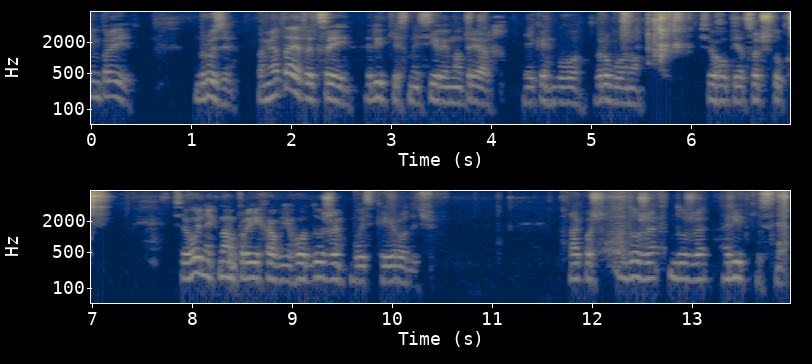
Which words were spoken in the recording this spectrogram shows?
Всім привіт! Друзі, пам'ятаєте цей рідкісний сірий матріарх, яких було зроблено всього 500 штук? Сьогодні к нам приїхав його дуже близький родич. Також дуже-дуже рідкісний.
